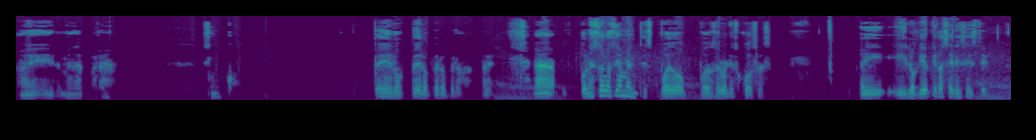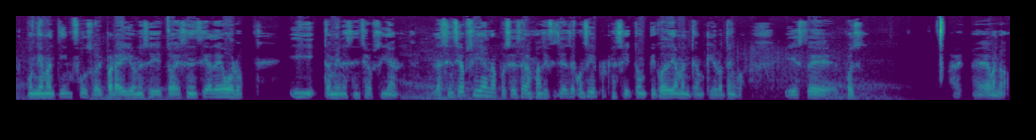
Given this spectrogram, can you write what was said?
A ver, me da para cinco. Pero, pero, pero, pero. A ver. Ah, con esto de los diamantes puedo, puedo hacer varias cosas. Y lo que yo quiero hacer es este. Un diamante infuso. Y para ello necesito esencia de oro. Y también esencia obsidiana. La ciencia obsidiana pues es de las más difíciles de conseguir porque necesito un pico de diamante, aunque yo lo tengo. Y este, pues, eh, bueno,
